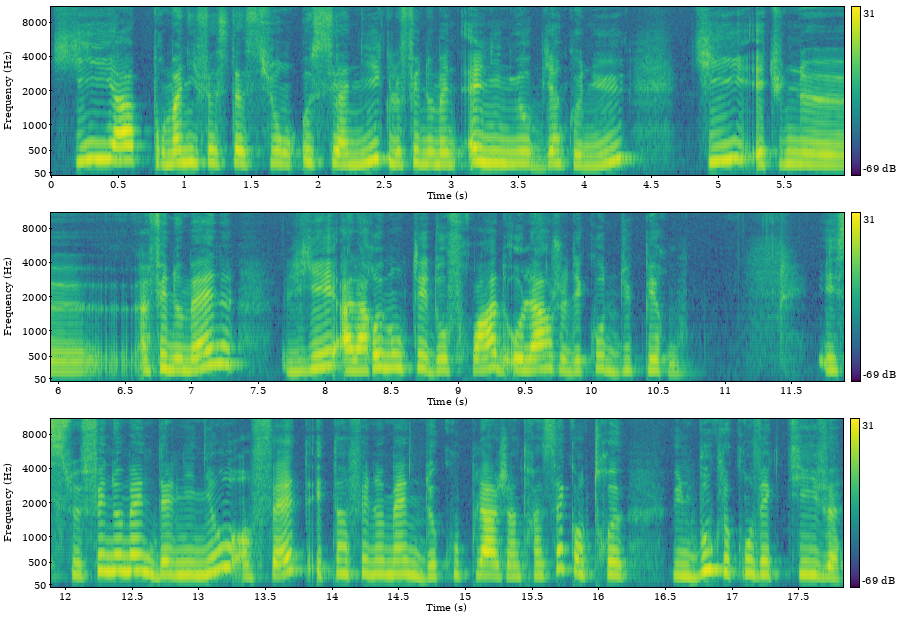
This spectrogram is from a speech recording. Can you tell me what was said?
qui a pour manifestation océanique le phénomène El Niño bien connu, qui est un phénomène lié à la remontée d'eau froide au large des côtes du Pérou. Et ce phénomène d'El Niño, en fait, est un phénomène de couplage intrinsèque entre une boucle convective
